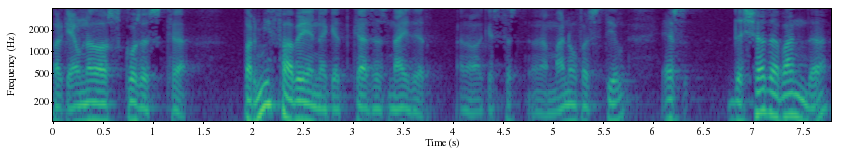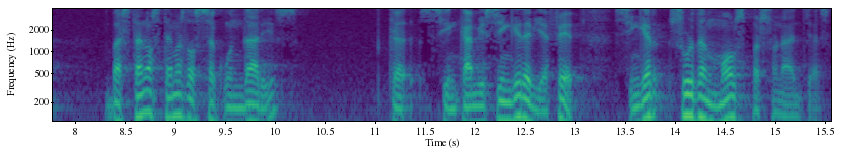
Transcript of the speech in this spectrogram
perquè una de les coses que per mi fa bé en aquest cas Snyder en, aquesta, en Man of Steel és deixar de banda bastant els temes dels secundaris que si en canvi Singer havia fet Singer surten molts personatges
